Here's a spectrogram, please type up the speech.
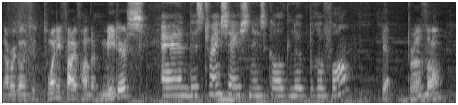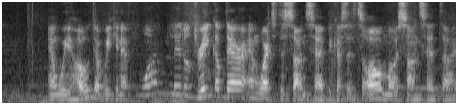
Now we're going to 2,500 meters. And this train station is called Le Brevent. Yeah, Brevent. And we hope that we can have one little drink up there and watch the sunset because it's almost sunset time.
